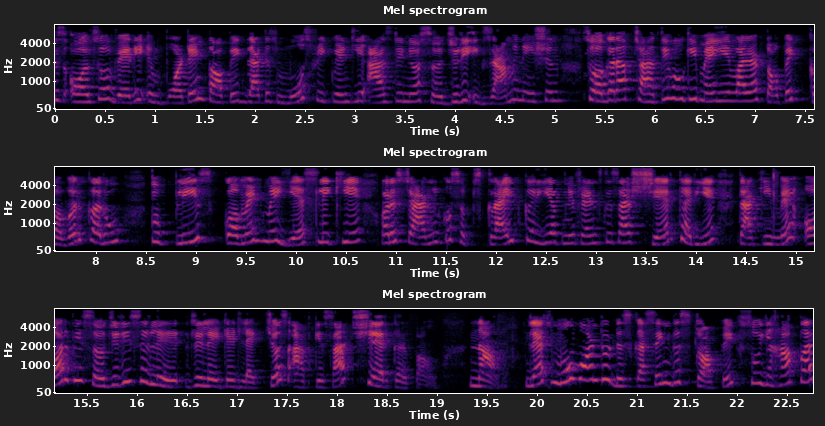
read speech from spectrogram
is also a very important topic that is most frequently asked in your surgery examination. So, अगर आप चाहते हो कि मैं ये वाला टॉपिक कवर करूँ तो प्लीज़ कमेंट में यस लिखिए और इस चैनल को सब्सक्राइब करिए, अपने फ्रेंड्स के साथ शेयर करिए, ताकि मैं और भी सर्जरी से रिलेटेड लेक्चर्स आपके साथ शेयर कर पाऊँ। Now let's move on to discussing this topic so यहाँ पर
